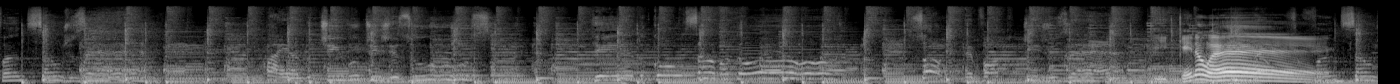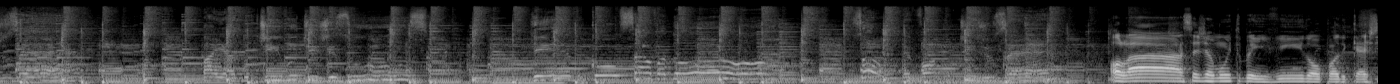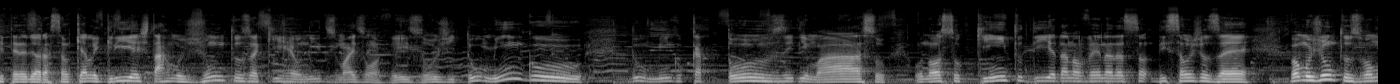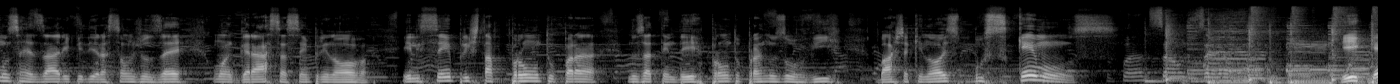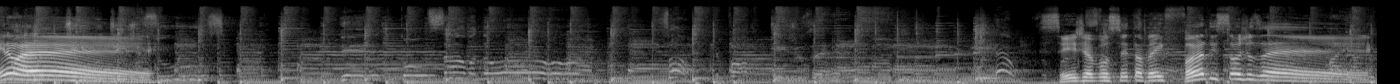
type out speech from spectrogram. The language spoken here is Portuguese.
fã de São José, pai adotivo de Jesus, que educou o Salvador. Sou devoto de José, E quem não é? Olá, seja muito bem-vindo ao podcast Tenda de Oração. Que alegria estarmos juntos aqui reunidos mais uma vez hoje, domingo, domingo 14 de março, o nosso quinto dia da novena de São José. Vamos juntos, vamos rezar e pedir a São José uma graça sempre nova. Ele sempre está pronto para nos atender, pronto para nos ouvir. Basta que nós busquemos. São José. E quem não é? Seja você também fã de São José.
